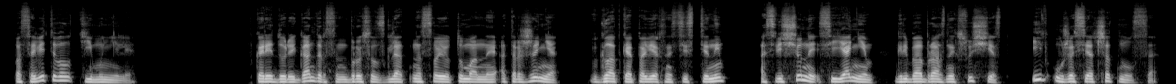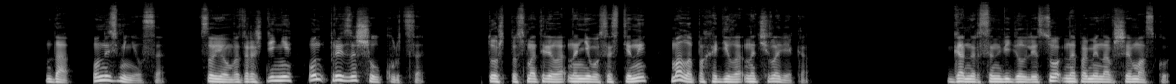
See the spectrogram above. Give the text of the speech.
– посоветовал Тиму Ниле. В коридоре Гандерсон бросил взгляд на свое туманное отражение в гладкой поверхности стены, освещенной сиянием грибообразных существ, и в ужасе отшатнулся. Да, он изменился. В своем возрождении он превзошел Курца. То, что смотрело на него со стены, мало походило на человека. Ганнерсон видел лицо, напоминавшее маску,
